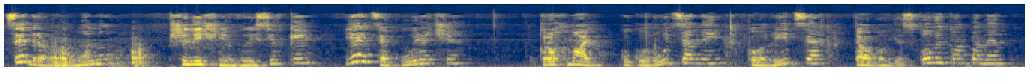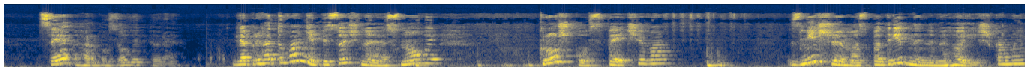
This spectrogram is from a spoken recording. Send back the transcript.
цедра лимону, пшеничні висівки, яйця курячі, крохмаль кукурудзяний, кориця та обов'язковий компонент це гарбузове пюре. Для приготування пісочної основи крошку з печива змішуємо з подрібненими горішками.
